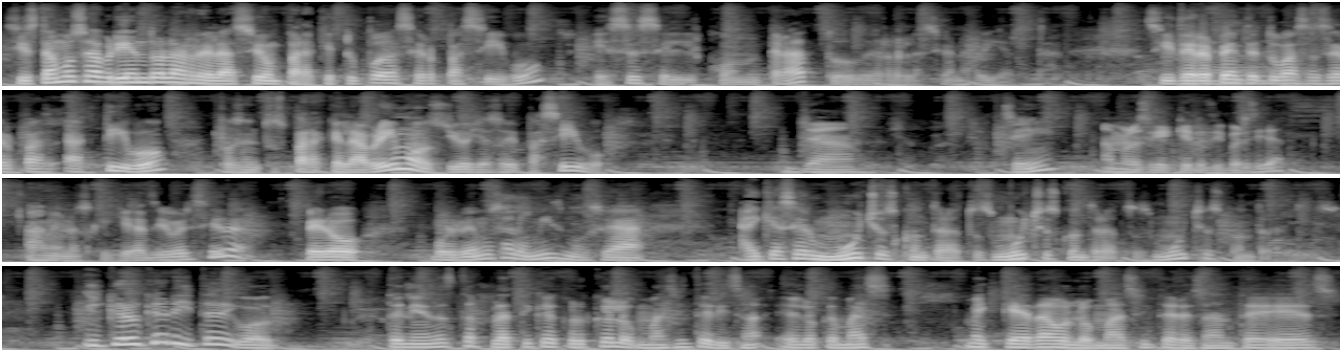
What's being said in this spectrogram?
si estamos abriendo la relación para que tú puedas ser pasivo, ese es el contrato de relación abierta. Si de repente tú vas a ser activo, pues entonces ¿para qué la abrimos? Yo ya soy pasivo. Ya. ¿Sí? A menos que quieras diversidad. A menos que quieras diversidad. Pero volvemos a lo mismo, o sea, hay que hacer muchos contratos, muchos contratos, muchos contratos. Y creo que ahorita digo, teniendo esta plática, creo que lo más interesante, lo que más me queda o lo más interesante es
